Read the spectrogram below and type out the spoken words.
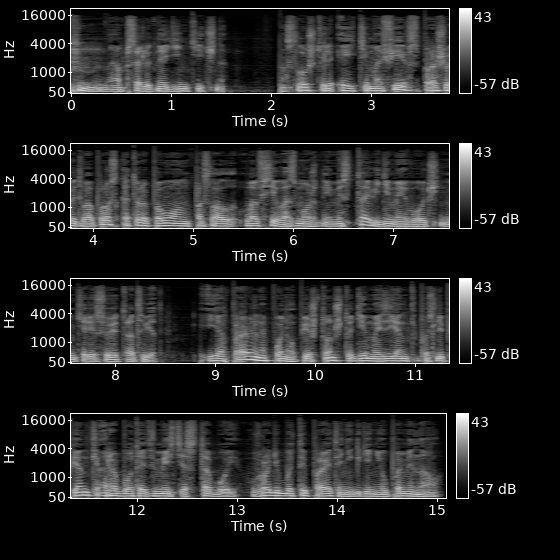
абсолютно идентично. Слушатель Эй Тимофеев спрашивает вопрос, который, по-моему, он послал во все возможные места. Видимо, его очень интересует ответ. Я правильно понял, пишет он, что Дима из Янки после пьянки работает вместе с тобой. Вроде бы ты про это нигде не упоминал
